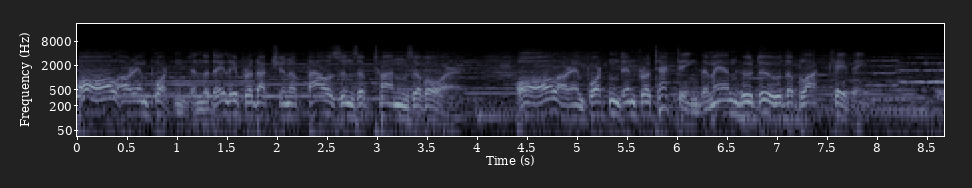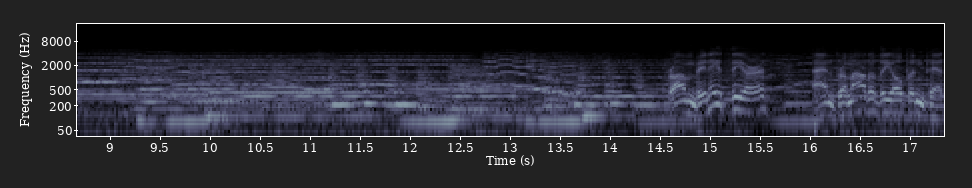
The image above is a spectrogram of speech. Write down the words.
all are important in the daily production of thousands of tons of ore. All are important in protecting the men who do the block caving. From beneath the earth and from out of the open pit,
